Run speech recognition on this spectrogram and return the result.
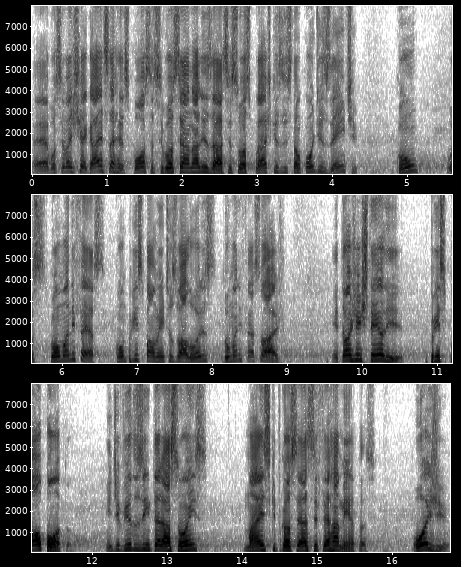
é, você vai chegar a essa resposta se você analisar se suas práticas estão condizentes com, os, com o manifesto, com principalmente os valores do manifesto ágil. Então a gente tem ali o principal ponto, indivíduos e interações mais que processos e ferramentas. Hoje,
